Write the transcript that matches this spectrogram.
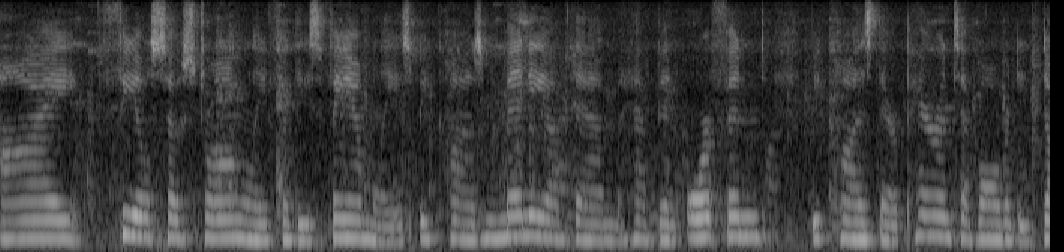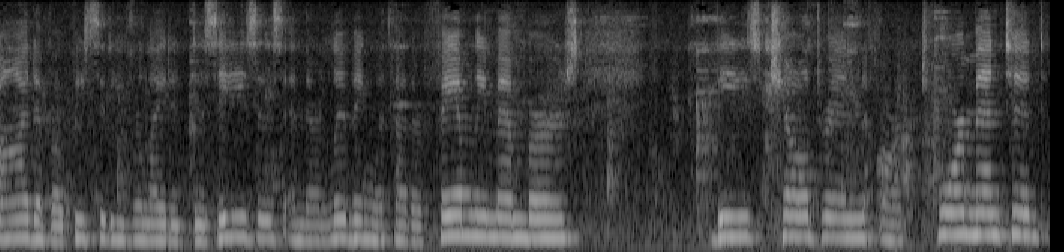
I feel so strongly for these families because many of them have been orphaned because their parents have already died of obesity related diseases and they're living with other family members. These children are tormented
